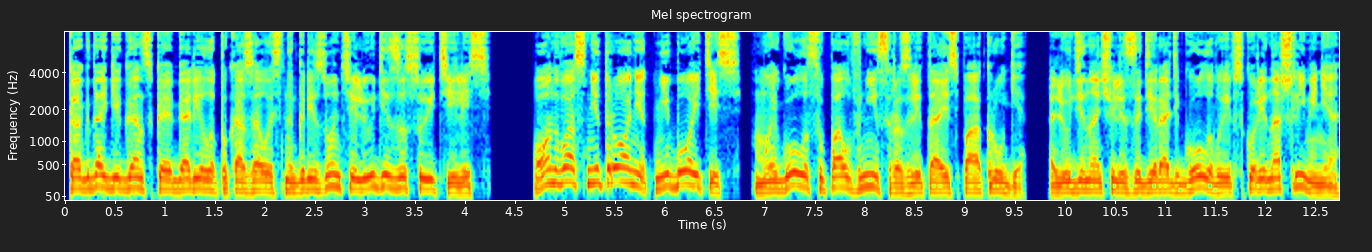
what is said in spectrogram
Когда гигантская горилла показалась на горизонте, люди засуетились. «Он вас не тронет, не бойтесь!» Мой голос упал вниз, разлетаясь по округе. Люди начали задирать головы и вскоре нашли меня.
